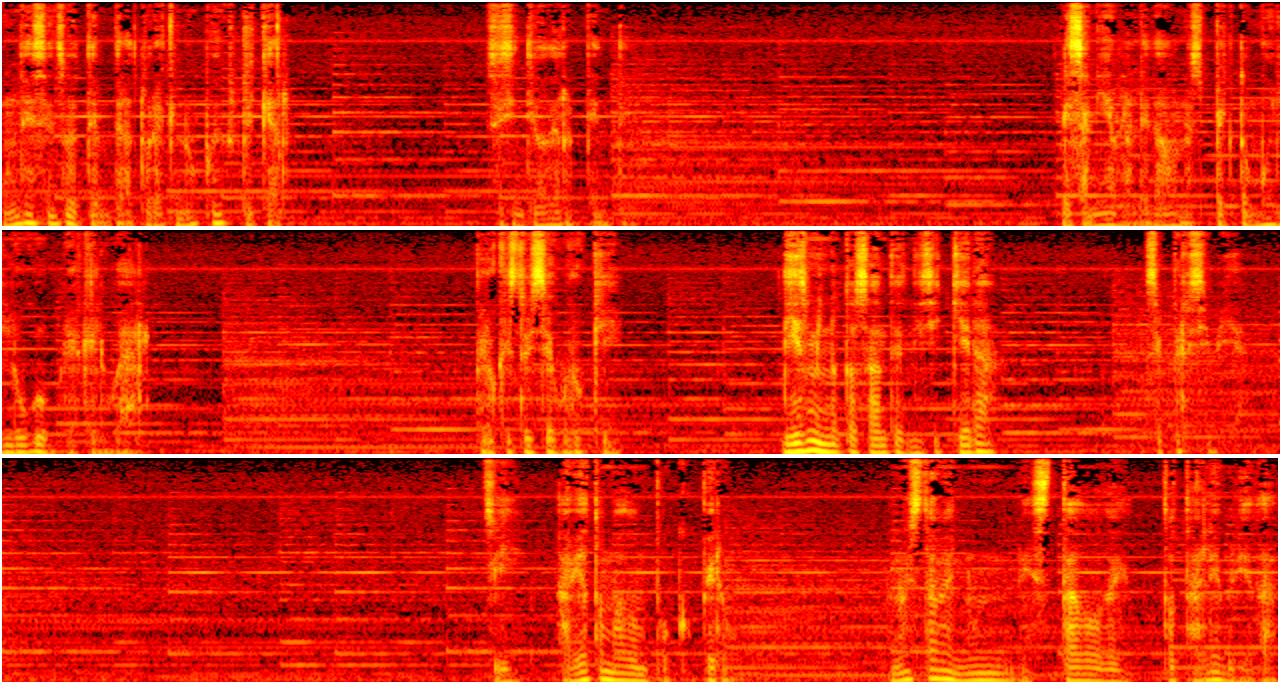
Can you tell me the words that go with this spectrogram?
un descenso de temperatura que no puedo explicar, se sintió de repente. Esa niebla le daba un aspecto muy lúgubre a aquel lugar. Pero que estoy seguro que diez minutos antes ni siquiera se percibía. Sí, había tomado un poco, pero no estaba en un estado de total ebriedad.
